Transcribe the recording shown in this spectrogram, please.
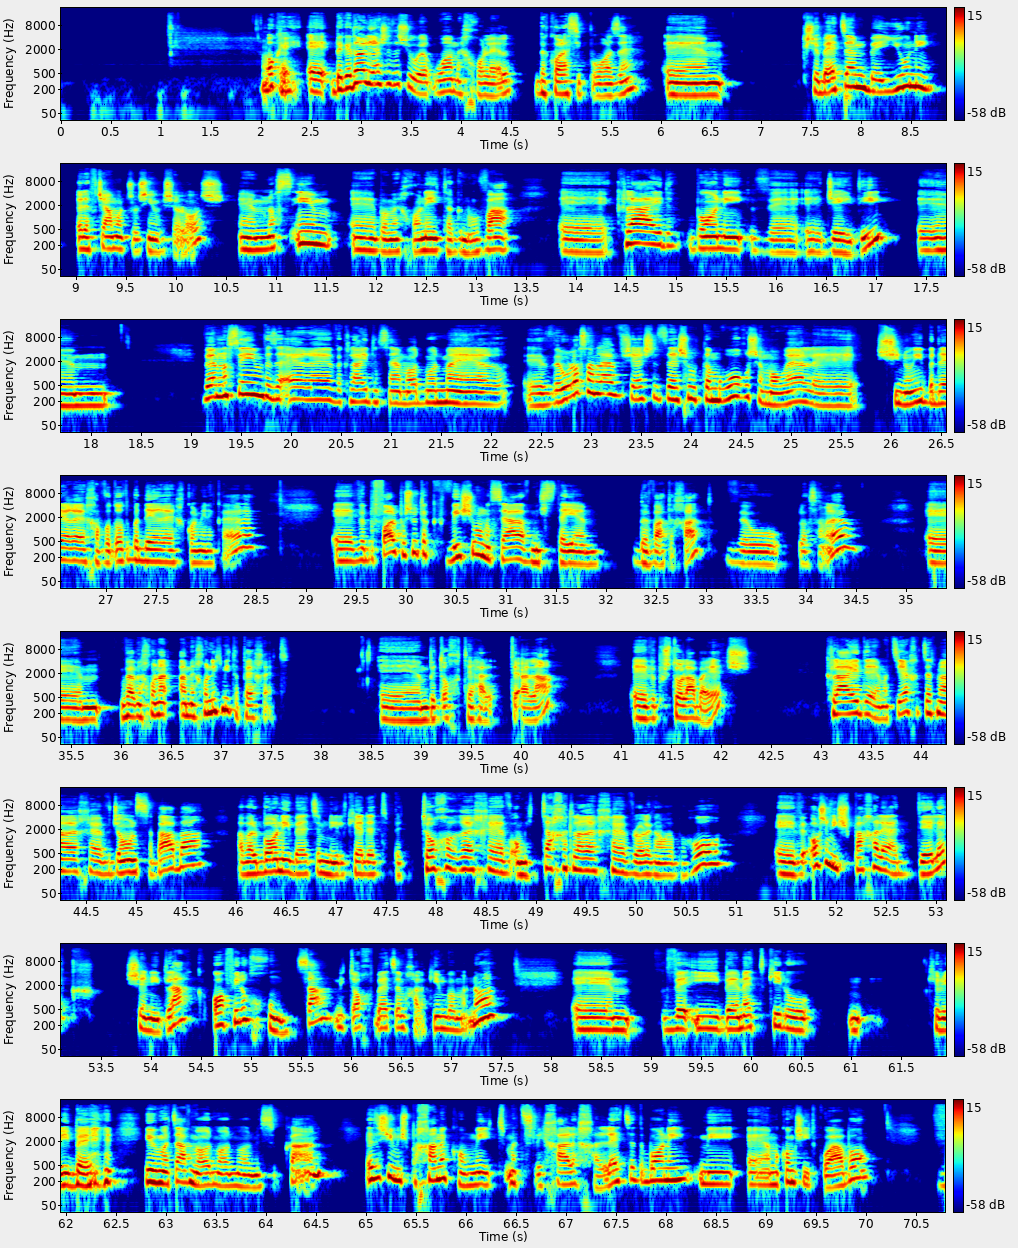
אוקיי, אה, בגדול יש איזשהו אירוע מחולל בכל הסיפור הזה, אמ, כשבעצם ביוני 1933 הם נוסעים אה, במכונית הגנובה קלייד, בוני וג'יי די, אמ, והם נוסעים וזה ערב וקלייד נוסע מאוד מאוד מהר אה, והוא לא שם לב שיש איזשהו תמרור שמורה על אה, שינוי בדרך, עבודות בדרך, כל מיני כאלה. אה, ובפועל פשוט הכביש שהוא נוסע עליו מסתיים בבת אחת והוא לא שם לב. והמכונית מתהפכת בתוך תעל, תעלה ופשוט עולה באש. קלייד מצליח לצאת מהרכב, ג'ונס סבבה, אבל בוני בעצם נלכדת בתוך הרכב או מתחת לרכב, לא לגמרי ברור, ואו שנשפך עליה דלק שנדלק, או אפילו חומצה מתוך בעצם חלקים במנוע, והיא באמת כאילו, כאילו היא, ב, היא במצב מאוד מאוד מאוד מסוכן. איזושהי משפחה מקומית מצליחה לחלץ את בוני מהמקום שהיא תקועה בו,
